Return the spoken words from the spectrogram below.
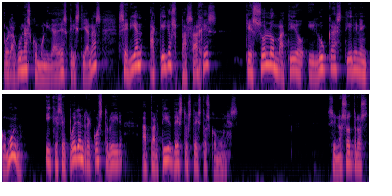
por algunas comunidades cristianas serían aquellos pasajes que sólo Mateo y Lucas tienen en común y que se pueden reconstruir a partir de estos textos comunes. Si nosotros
